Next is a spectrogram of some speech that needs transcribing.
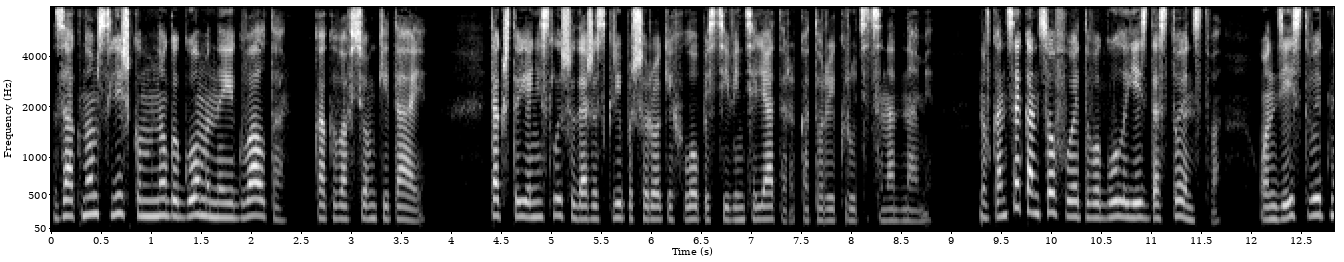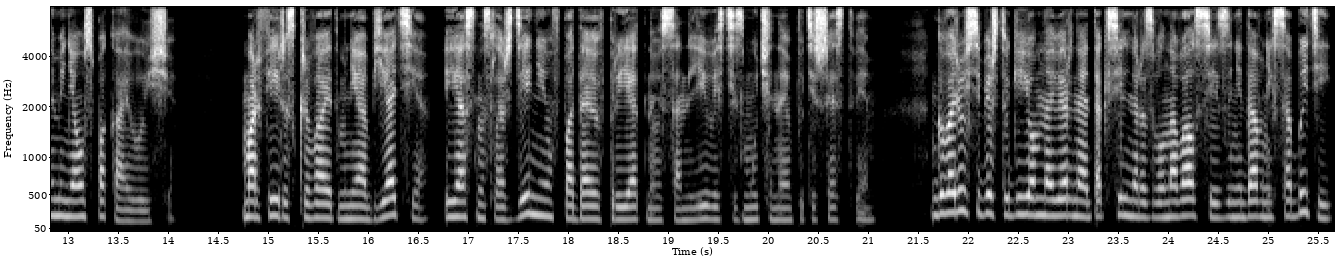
За окном слишком много гомона и гвалта, как и во всем Китае. Так что я не слышу даже скрипа широких лопастей вентилятора, которые крутятся над нами. Но в конце концов у этого гула есть достоинство. Он действует на меня успокаивающе. Морфей раскрывает мне объятия, и я с наслаждением впадаю в приятную сонливость, измученная путешествием. Говорю себе, что Гийом, наверное, так сильно разволновался из-за недавних событий,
